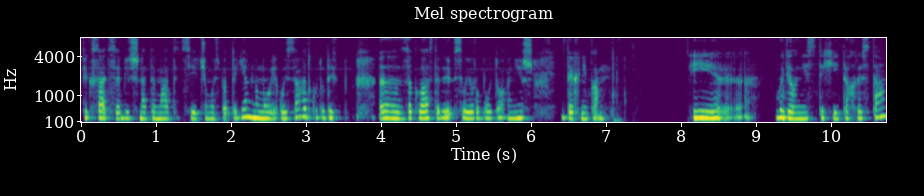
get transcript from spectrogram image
фіксація більш на тематиці чомусь потаємному, якусь загадку туди е, закласти в свою роботу, аніж техніка. І виділеність стихій та Христа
